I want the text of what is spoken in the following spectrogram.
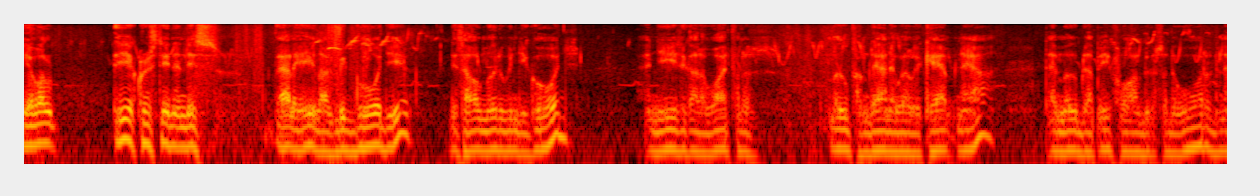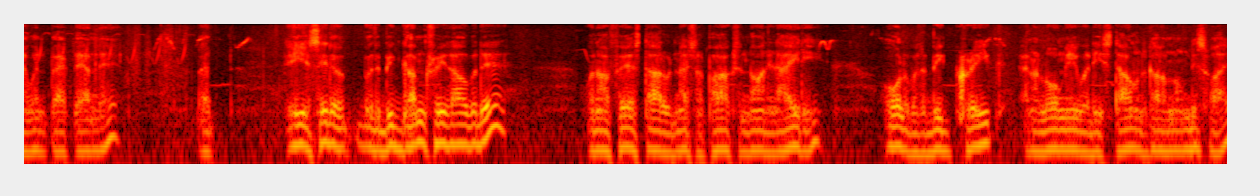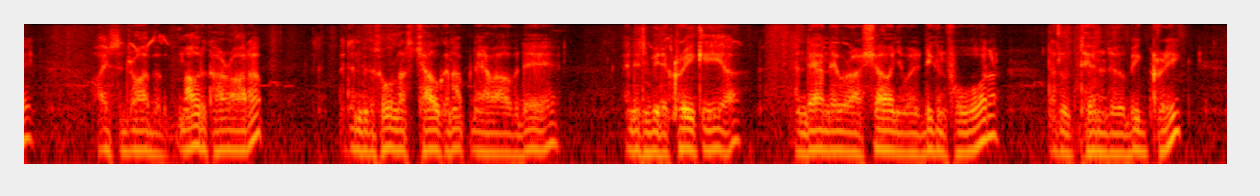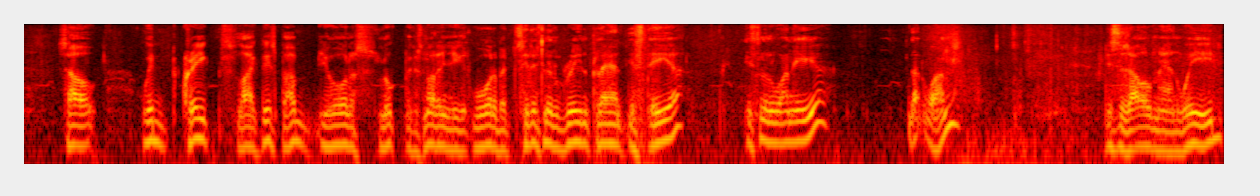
Yeah, well, here, Christine, in this valley here, like big gorge here, this old Mutawintji Gorge, and years ago the whitefellas moved from down there where we camp now. They moved up here for a while because of the water, then they went back down there. But here you see the, with the big gum trees over there, when I first started with National Parks in 1980, all it was a big creek, and along here where these stones going along this way, I used to drive a motor car right up, but then because all that's choking up now over there, and there'll be the creek here, and down there where I was showing you, we're digging for water, that'll turn into a big creek. So with creeks like this, bub, you always look, because not only you get water, but see this little green plant just here, this little one here, that one, this is old man weed,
